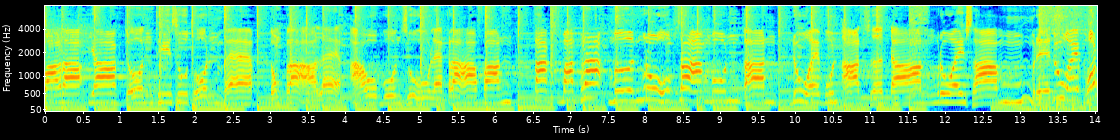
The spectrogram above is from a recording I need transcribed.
วาระยากจนที่สู้ทนแบบต้องกล้าแลกเอาบุญสู้และกล้าฝัน ตักบาตรพระหมื่นรูปสร้างบุญกัน ด้วยบุญอาจเสจานรวยสำเร็จด้วยผล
